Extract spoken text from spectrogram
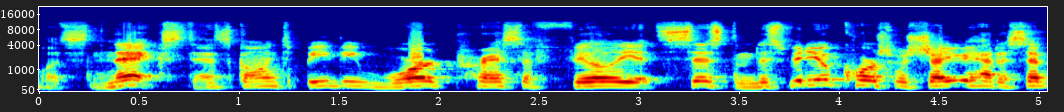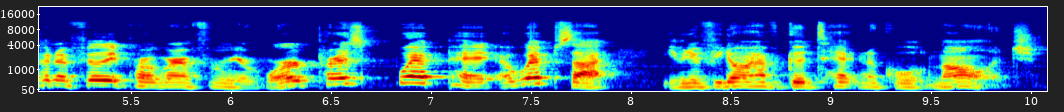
What's next? That's going to be the WordPress affiliate system. This video course will show you how to set up an affiliate program from your WordPress web a website, even if you don't have good technical knowledge.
